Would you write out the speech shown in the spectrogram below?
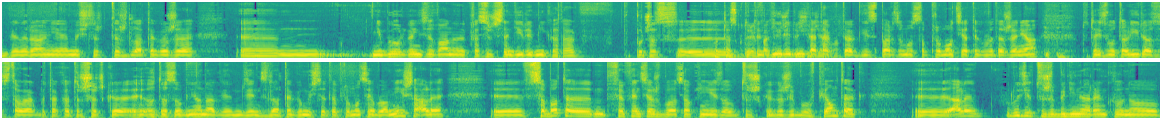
Generalnie myślę że też dlatego, że nie były organizowane klasyczne dni rybnika, tak? Podczas, y, Podczas których dni rybnika tak, tak, jest bardzo mocna promocja tego wydarzenia. Tutaj Złota Lira została jakby taka troszeczkę odosobniona, więc, więc dlatego myślę ta promocja była mniejsza, ale y, w sobotę frekwencja już była całkiem niezła, troszkę gorzej było w piątek. Y, Ale ludzie, którzy byli na rynku, no,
